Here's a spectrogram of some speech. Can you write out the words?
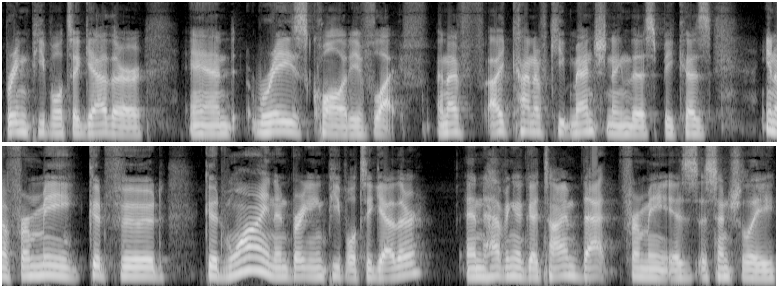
bring people together and raise quality of life. And I've, I kind of keep mentioning this because you know, for me, good food, good wine, and bringing people together and having a good time that for me is essentially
